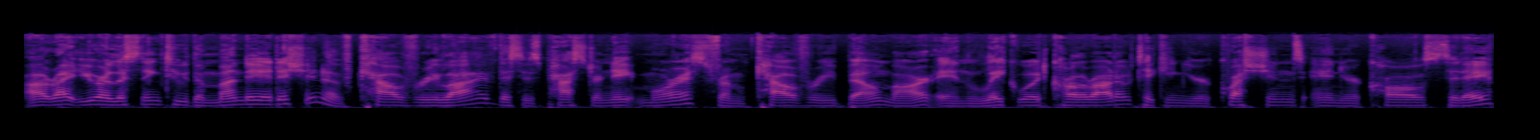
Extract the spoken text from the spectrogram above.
All right. You are listening to the Monday edition of Calvary Live. This is Pastor Nate Morris from Calvary Belmar in Lakewood, Colorado, taking your questions and your calls today.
